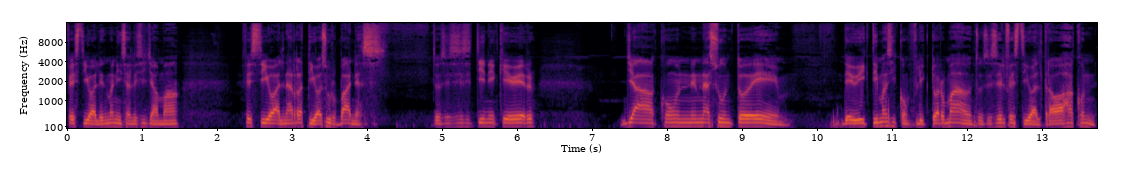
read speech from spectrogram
festival en Manizales se llama Festival Narrativas Urbanas. Entonces ese tiene que ver ya con un asunto de, víctimas y conflicto armado. Entonces el festival trabaja con,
